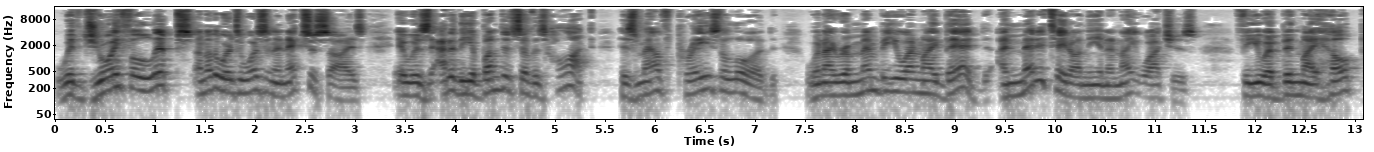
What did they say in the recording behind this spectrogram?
with joyful lips. In other words, it wasn't an exercise. It was out of the abundance of his heart. His mouth praised the Lord. When I remember you on my bed, I meditate on thee in the night watches. For you have been my help,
